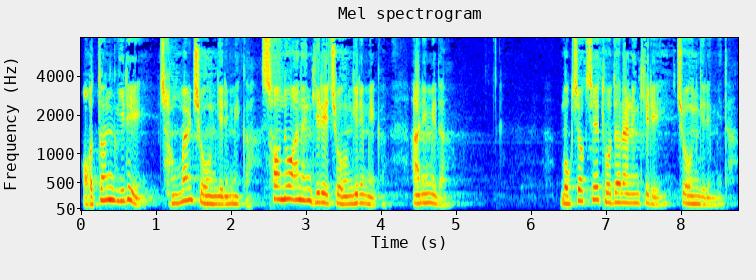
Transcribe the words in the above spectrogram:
어떤 길이 정말 좋은 길입니까? 선호하는 길이 좋은 길입니까? 아닙니다. 목적지에 도달하는 길이 좋은 길입니다.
